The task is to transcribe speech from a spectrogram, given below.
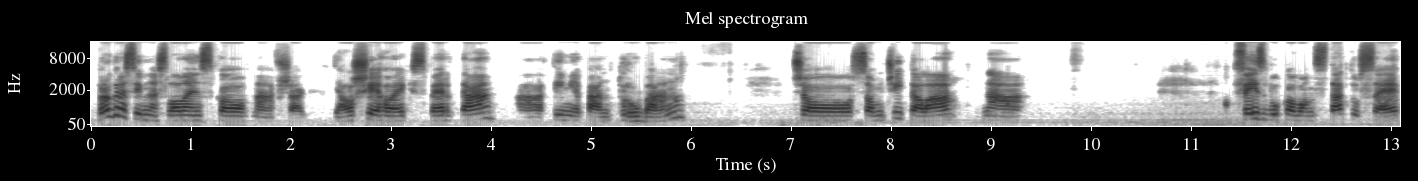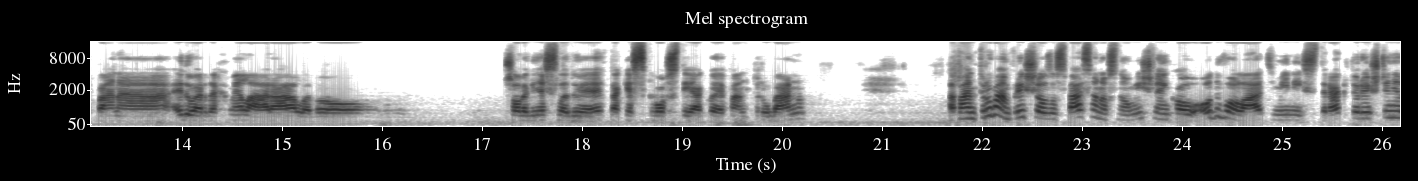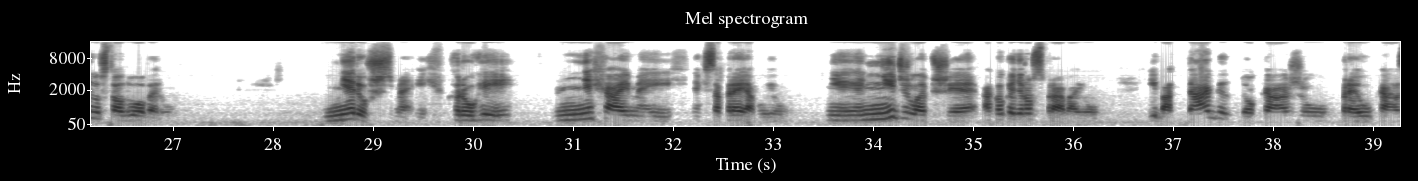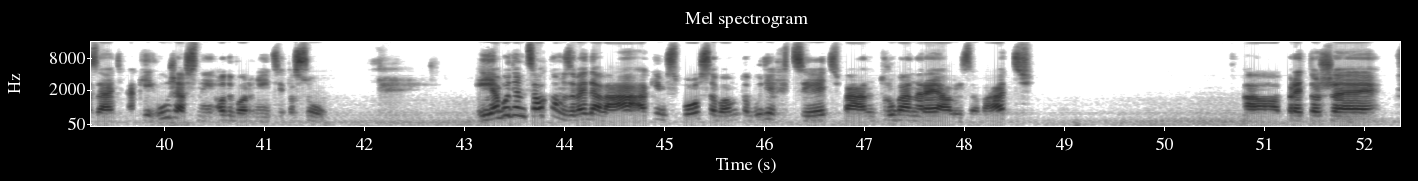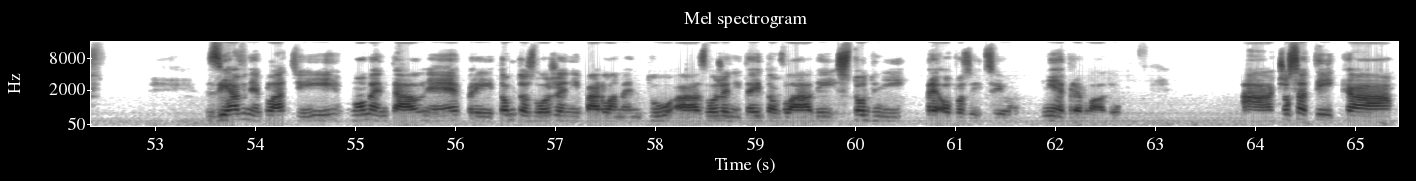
Progresívne Slovensko má však ďalšieho experta a tým je pán Truban, čo som čítala na facebookovom statuse pána Eduarda Chmelára, lebo človek nesleduje také skvosty, ako je pán Truban. A pán Truban prišiel so spásonosnou myšlienkou odvolať ministra, ktorý ešte nedostal dôveru. Nerušme ich kruhy, nechajme ich, nech sa prejavujú. Nie je nič lepšie, ako keď rozprávajú iba tak dokážu preukázať, akí úžasní odborníci to sú. Ja budem celkom zvedavá, akým spôsobom to bude chcieť pán Truban realizovať, pretože zjavne platí momentálne pri tomto zložení parlamentu a zložení tejto vlády 100 dní pre opozíciu, nie pre vládu. A čo sa týka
